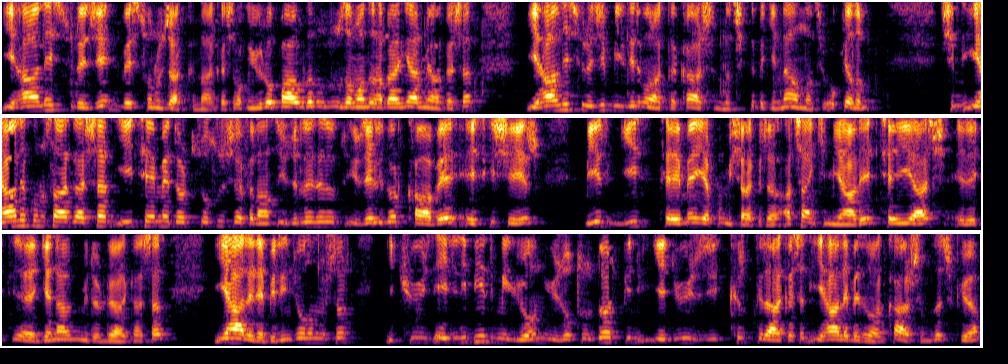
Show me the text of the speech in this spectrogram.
ihale süreci ve sonucu hakkında arkadaşlar. Bakın Europower'dan uzun zamandır haber gelmiyor arkadaşlar. İhale süreci bildirim olarak da karşımıza çıktı. Peki ne anlatıyor? Okuyalım. Şimdi ihale konusu arkadaşlar İTM 433 referansı 154, 154 KB Eskişehir bir GİS TM yapım işi arkadaşlar. Açan kim ihale? TİH Elektri- e, Genel Müdürlüğü arkadaşlar. İhalede birinci olunmuştur. 251 milyon 134 bin 740 lira arkadaşlar ihale bedeli olarak karşımıza çıkıyor.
